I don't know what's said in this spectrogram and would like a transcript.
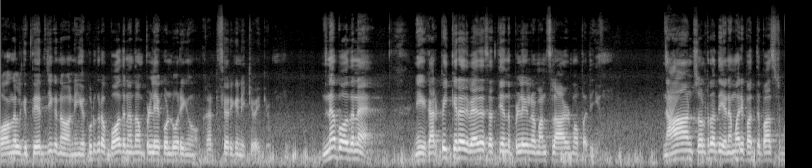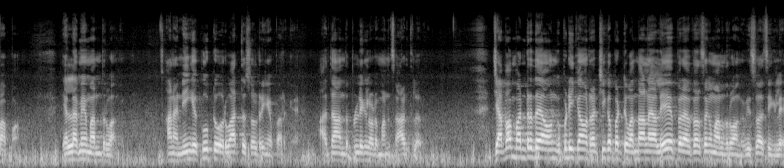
உங்களுக்கு தெரிஞ்சுக்கணும். நீங்கள் கொடுக்குற போதனை தான் பிள்ளையை கொண்டு வரீங்க கடைசி வரைக்கும் நிற்க வைக்கும். என்ன போதனை? நீங்கள் கற்பிக்கிற வேத சத்தியம் அந்த பிள்ளைகளோட மனசில் ஆழமாக பதியும். நான் சொல்கிறது என்ன மாதிரி பத்து பாஸ்டர் பார்ப்பான். எல்லாமே மறந்துடுவாங்க ஆனால் நீங்கள் கூப்பிட்டு ஒரு வார்த்தை சொல்கிறீங்க பாருங்கள் அதுதான் அந்த பிள்ளைகளோட மனசு ஆழத்தில் இருக்கும். ஜபம் பண்ணுறது அவனுக்கு பிடிக்கும். அவன் ரட்சிக்கப்பட்டு வந்தானாலே பிற பசங்க மறந்துடுவாங்க விசுவாசிகளே.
